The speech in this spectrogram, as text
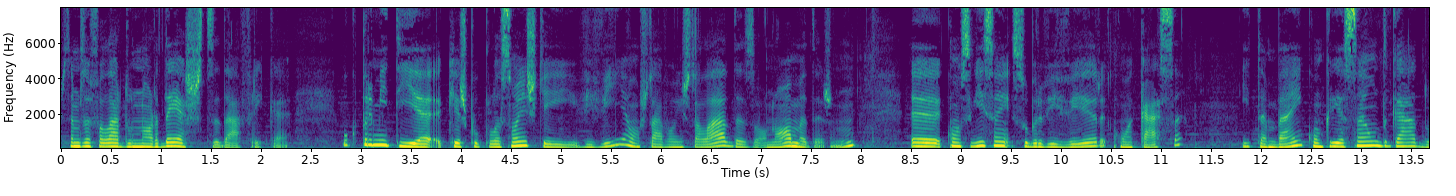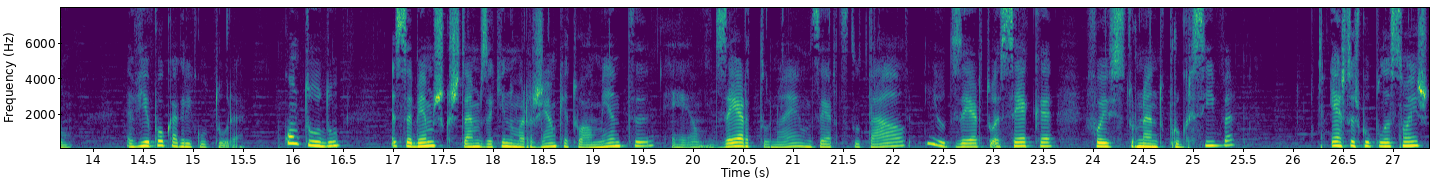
Estamos a falar do nordeste da África o que permitia que as populações que aí viviam, estavam instaladas ou nómadas, hum, uh, conseguissem sobreviver com a caça e também com criação de gado. Havia pouca agricultura. Contudo, sabemos que estamos aqui numa região que atualmente é um deserto, não é? Um deserto total. E o deserto, a seca, foi se tornando progressiva. Estas populações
